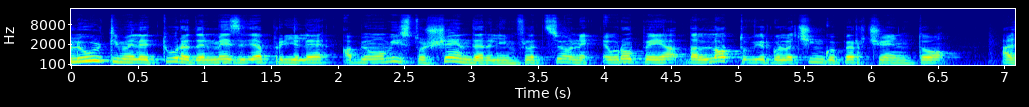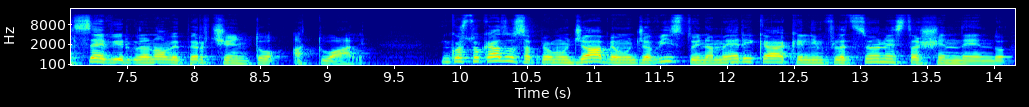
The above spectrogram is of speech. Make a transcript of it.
con le ultime letture del mese di aprile abbiamo visto scendere l'inflazione europea dall'8,5% al 6,9% attuale. In questo caso sappiamo già, abbiamo già visto in America che l'inflazione sta scendendo.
